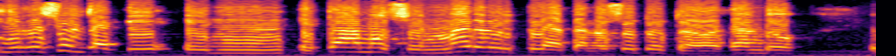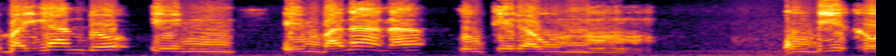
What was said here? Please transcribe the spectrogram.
y resulta que en, estábamos en Mar del Plata, nosotros trabajando, bailando en, en Banana, que era un, un viejo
